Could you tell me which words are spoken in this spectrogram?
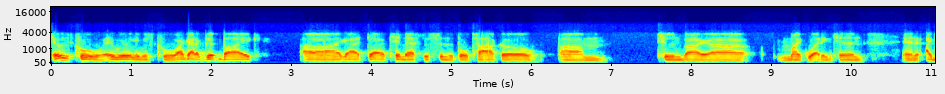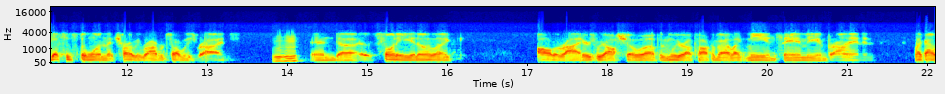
it was cool. It really was cool. I got a good bike. Uh, I got uh, Tim Estes in the Bultaco, um, tuned by uh, Mike Weddington, and I guess it's the one that Charlie Roberts always rides Mm-hmm. and uh, it was funny, you know, like all the riders, we all show up, and we were all talking about like me and Sammy and Bryan, and like I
